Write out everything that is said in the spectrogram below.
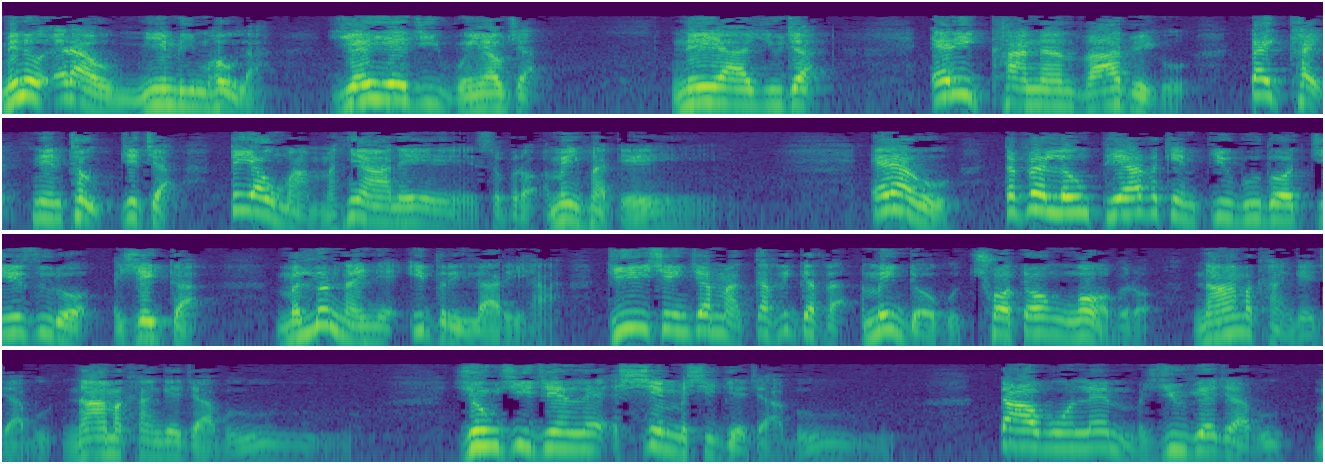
မင်းတို့အဲ့ဒါကိုမြင်ပြီမဟုတ်လားရဲရဲကြီးဝင်ရောက်ကြနေရာယူကြ အဲ့ဒီခါနန်သားတွေကိုတိုက်ခိုက်နှင်ထုတ်ပြစ်ကြတယောက်မှမညာနဲ့ဆိုပြီးတော့အမိန့်မှတ်တယ်အဲ့ဒါကိုတစ်ဖက်လုံးဘုရားသခင်ပြုဘူးသောကျေးဇူးတော်အရေးကမလွတ်နိုင်တဲ့ဣသရီလာတွေဟာဒီအချိန်ကျမှကတိကတ်အမိန့်တော်ကိုချော်တော်ငော့ပြီးတော့နားမခံခဲ့ကြဘူးနားမခံခဲ့ကြဘူးယုံကြည်ခြင်းလည်းအရှင်းမရှိခဲ့ကြဘူးတာဝန်လည်းမယူခဲ့ကြဘူးမ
